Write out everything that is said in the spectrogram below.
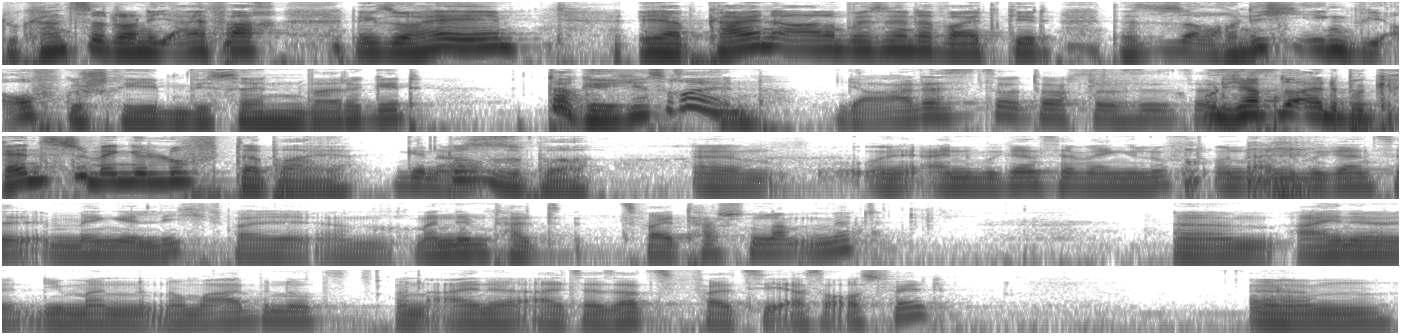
Du kannst doch nicht einfach denken so, hey, ich habe keine Ahnung, wie es hinter weit geht. Das ist auch nicht irgendwie aufgeschrieben, wie es da hinten weitergeht. Da gehe ich jetzt rein. Ja, das ist doch, doch das ist. Das und ich habe nur eine begrenzte Menge Luft dabei. Genau. Das ist super. Ähm, eine begrenzte Menge Luft und eine begrenzte Menge Licht, weil ähm, man nimmt halt zwei Taschenlampen mit ähm, eine, die man normal benutzt und eine als Ersatz, falls die erste ausfällt. Ähm,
